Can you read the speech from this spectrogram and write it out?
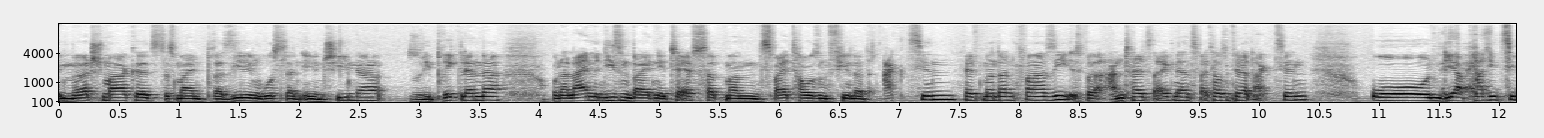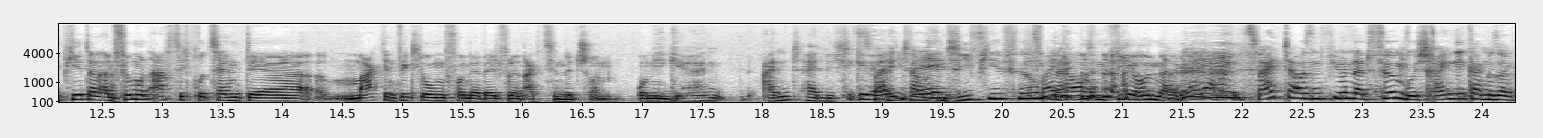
Emerging Markets, das meint Brasilien, Russland, Indien, China, so die BRIC-Länder. Und allein mit diesen beiden ETFs hat man 2400 Aktien, hält man dann quasi, ist bei Anteilseigner an 2400 Aktien und ja, partizipiert dann an 85% der Marktentwicklung von der Welt von den Aktien mit schon. Die Und gehören anteilig Die gehört die 2000 Welt. wie viel Firmen? 2400. ja, ja. 2400 Firmen, wo ich reingehen kann und sagen,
